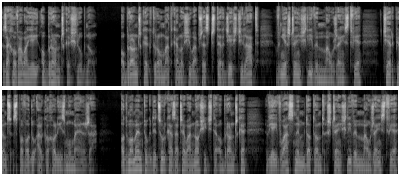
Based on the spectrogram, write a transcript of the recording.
zachowała jej obrączkę ślubną. Obrączkę, którą matka nosiła przez 40 lat w nieszczęśliwym małżeństwie, cierpiąc z powodu alkoholizmu męża. Od momentu, gdy córka zaczęła nosić tę obrączkę, w jej własnym, dotąd szczęśliwym małżeństwie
